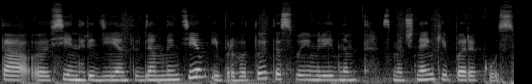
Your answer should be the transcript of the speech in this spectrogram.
та всі інгредієнти для млинців і приготуйте своїм рідним смачненький перекус.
